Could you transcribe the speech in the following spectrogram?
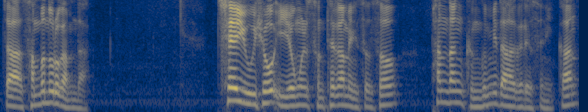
자, 3번으로 갑니다. 체유효 이용을 선택함에 있어서 판단 근거입니다 그랬으니까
